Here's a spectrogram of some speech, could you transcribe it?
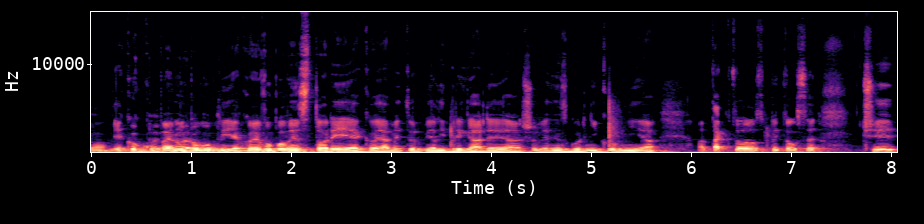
no. Jako kupę- kupę nam kupę pomogli, roboty. jako ja wam powiem story, jako ja my tu mieli brygady, a szedł jeden z górników nie, a, a tak to spytał się, czy,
